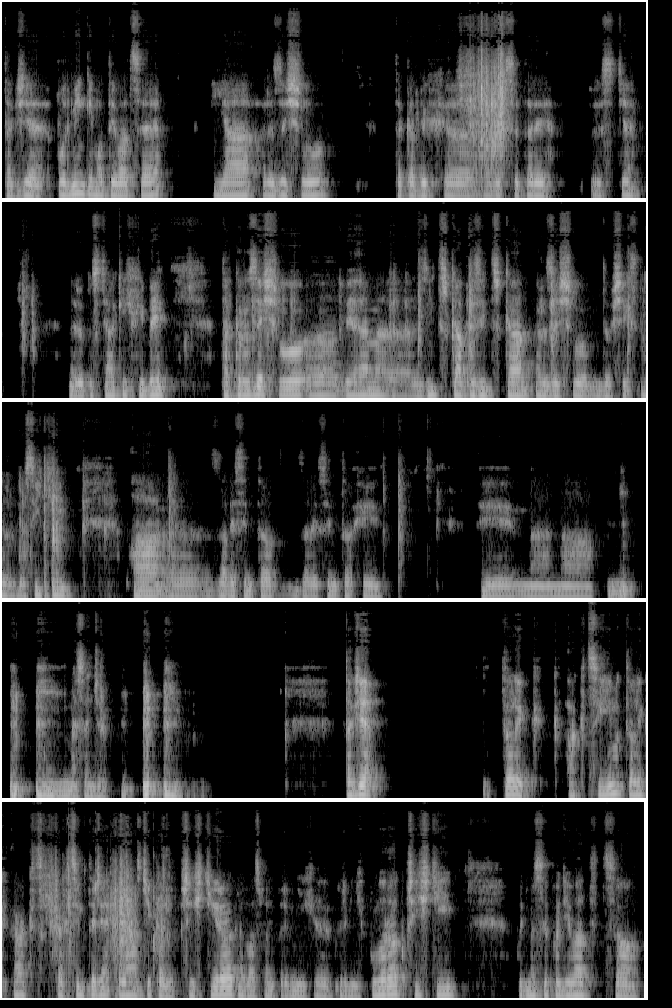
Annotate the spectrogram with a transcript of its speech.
takže podmínky motivace já rozešlu, tak abych, eh, abych se tady prostě nedopustil nějaké chyby tak rozešlu eh, během eh, zítřka, pozítřka rozešlu do všech do, do sítí a eh, zavěsím to, zavěsím to i, i na, na Messenger. Takže tolik k akcím, tolik k akcím, které, nás čekají příští rok, nebo aspoň prvních, prvních půl rok příští. Pojďme se podívat, co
